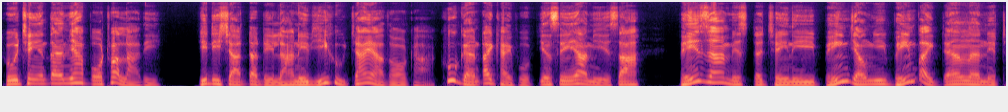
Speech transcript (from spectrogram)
ထိုချိန်အတန်များပေါ်ထွက်လာသည် ဗြိတိရှားတပ်တွေလာနေပြီဟုကြားရသောအခါခုခံတိုက်ခိုက်ဖို့ပြင်ဆင်ရမည်အစားဘိန်းစားမစ္စတာချိန်သည်ဘိန်းကြောင်ကြီးဘိန်းပိုက်တန်းလန်းနှင့်ထ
